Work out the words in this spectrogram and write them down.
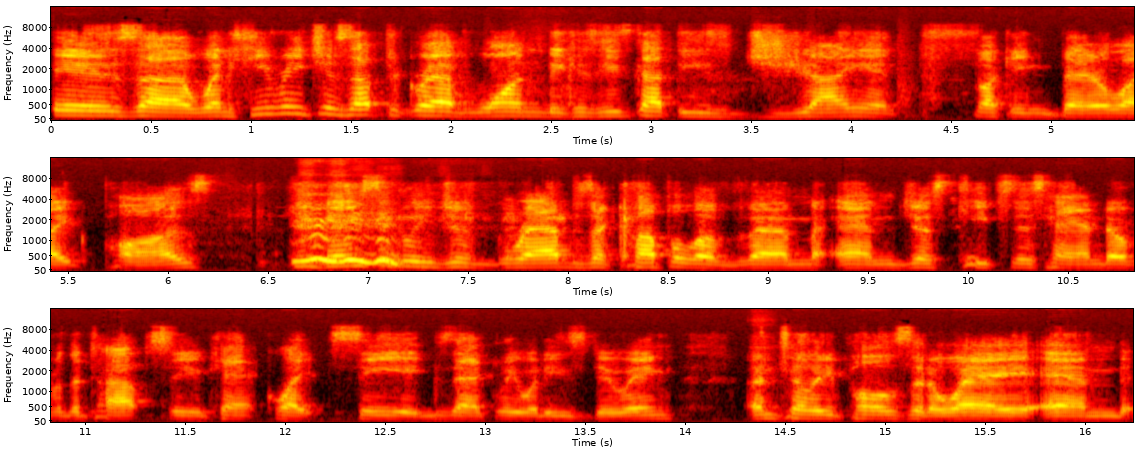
is uh, when he reaches up to grab one because he's got these giant fucking bear-like paws. He basically just grabs a couple of them and just keeps his hand over the top so you can't quite see exactly what he's doing until he pulls it away. And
